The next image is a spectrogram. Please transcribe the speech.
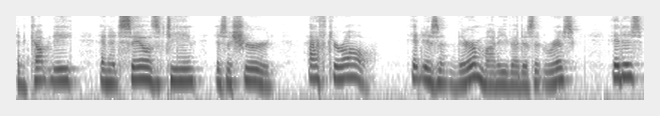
and company and its sales team is assured. After all, it isn't their money that is at risk, it is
